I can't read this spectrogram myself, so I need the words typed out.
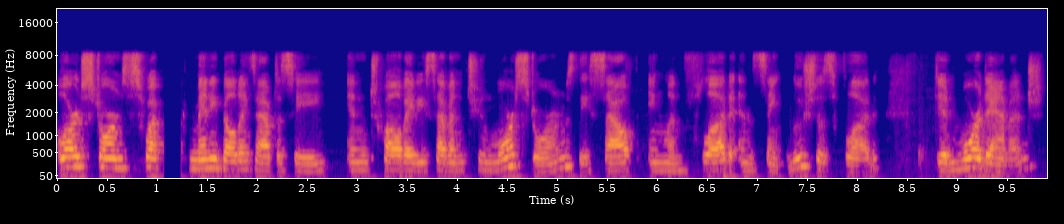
a large storm swept many buildings out to sea. In 1287, two more storms, the South England flood and St. Lucia's flood, did more damage.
